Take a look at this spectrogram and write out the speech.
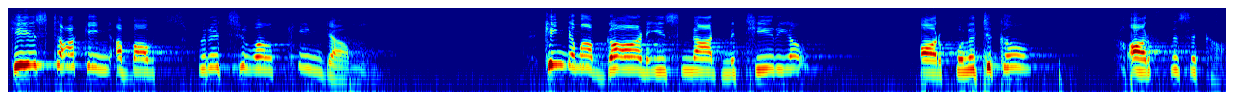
He is talking about spiritual kingdom. Kingdom of God is not material or political or physical.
